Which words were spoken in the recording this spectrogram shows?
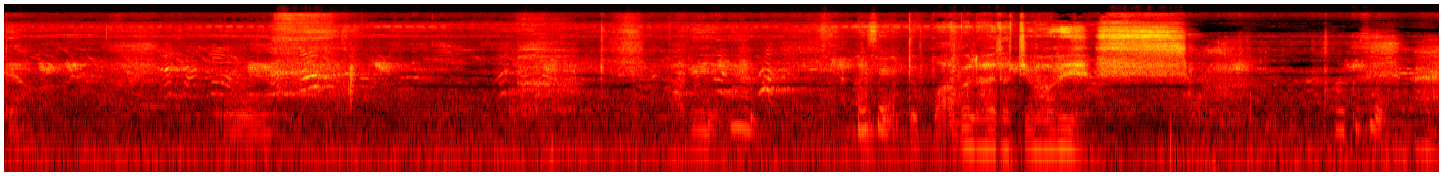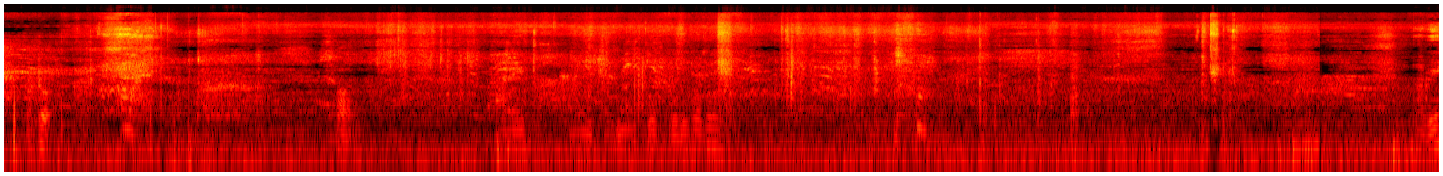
করে আমাদের একটু খারাপ হবে তো। ভাবি পাগল হয়ে যাচ্ছি ভাবি আরে ভাই তুমি কি করবে ভাবি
